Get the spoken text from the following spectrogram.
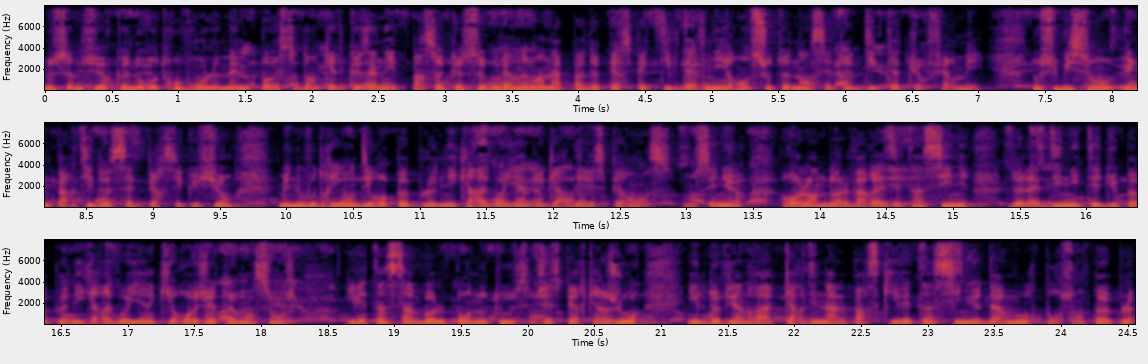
nous sommes sûrs que nous retrouverons le même poste dans quelques années, parce que ce gouvernement n'a pas de perspective d'avenir en soutenant cette dictature fermée. Nous subissons une partie de cette persécution, mais nous voudrions dire au peuple nicaraguayen de garder l'espérance. Monseigneur Rolando Alvarez est un signe de la dignité du peuple nicaraguayen qui rejette le mensonge. Il est un symbole pour nous tous. J'espère qu'un jour, il deviendra cardinal parce qu'il est un signe d'amour pour son peuple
